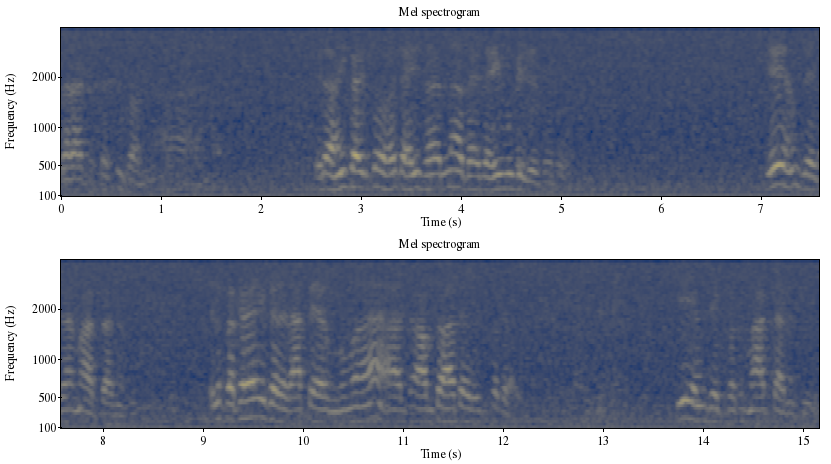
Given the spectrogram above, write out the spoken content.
ઘરાક શું કામ? એટલે અહીં કરતો હોય તો અહીં સાહેબ ના થાય તો અહીં મૂકી હતો. એ સમજે કામ આવતા નથી. એટલે પકડાય કરે. રાતે આમ તો હાથે પકડાય. એ સમજે મારતા નથી.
